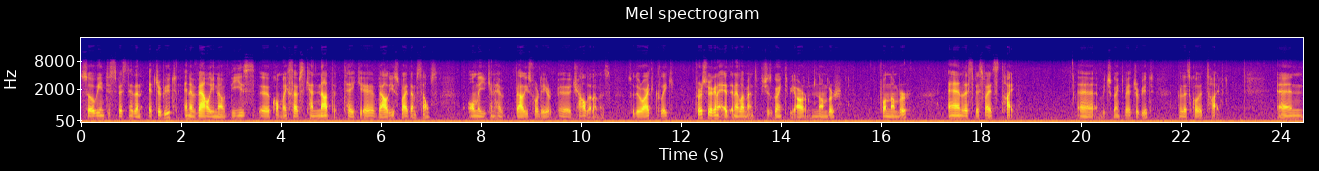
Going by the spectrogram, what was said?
So we need to specify an attribute and a value. Now these uh, complex types cannot take uh, values by themselves. Only you can have values for their uh, child elements. So do right click. First we're going to add an element which is going to be our number, phone number, and let's specify its type, uh, which is going to be attribute, and let's call it type. And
